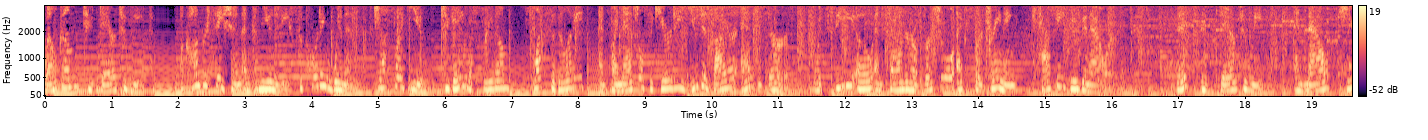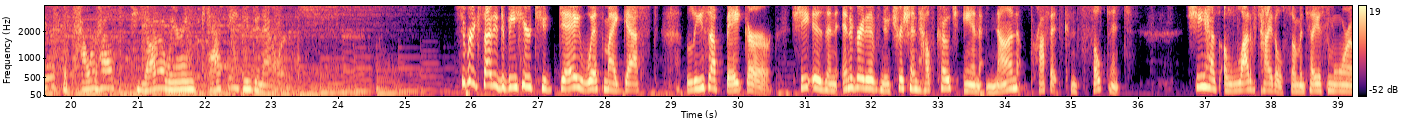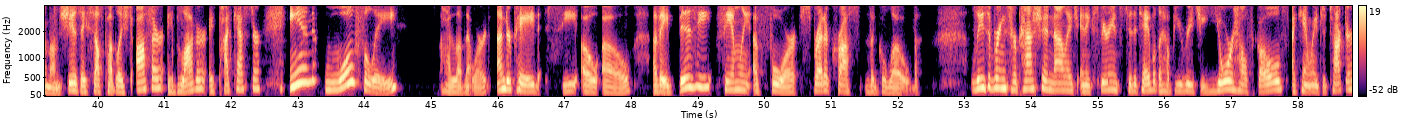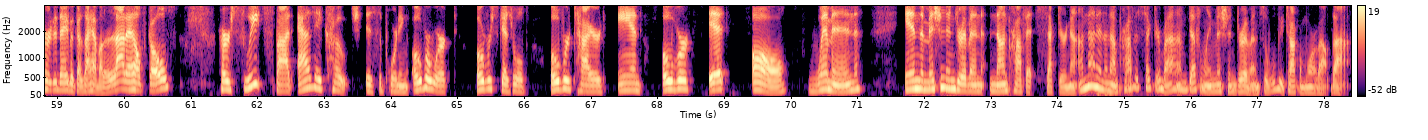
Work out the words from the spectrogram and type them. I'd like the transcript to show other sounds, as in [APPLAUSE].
Welcome to Dare to Leap, a conversation and community supporting women just like you to gain the freedom, flexibility, and financial security you desire and deserve with CEO and founder of Virtual Expert Training, Kathy Goughenour. This is Dare to Leap. And now, here's the powerhouse, tiara-wearing Kathy Goughenour. Super excited to be here today with my guest, Lisa Baker. She is an integrative nutrition health coach and nonprofit consultant. She has a lot of titles, so I'm going to tell you some more of them. She is a self published author, a blogger, a podcaster, and woefully, oh, I love that word, underpaid COO of a busy family of four spread across the globe. Lisa brings her passion, knowledge, and experience to the table to help you reach your health goals. I can't wait to talk to her today because I have a lot of health goals. Her sweet spot as a coach is supporting overworked, overscheduled, overtired, and over it all women in the mission driven nonprofit sector. Now, I'm not in the nonprofit sector, but I'm definitely mission driven. So we'll be talking more about that.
